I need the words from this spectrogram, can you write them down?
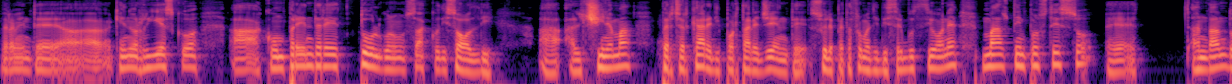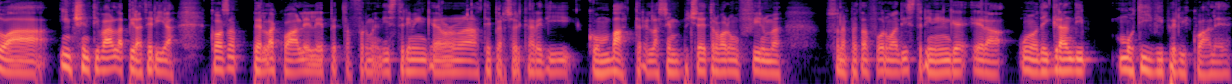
veramente uh, che non riesco a comprendere, tolgono un sacco di soldi a, al cinema per cercare di portare gente sulle piattaforme di distribuzione, ma al tempo stesso eh, andando a incentivare la pirateria, cosa per la quale le piattaforme di streaming erano nate per cercare di combattere la semplicità di trovare un film su una piattaforma di streaming era uno dei grandi motivi per il quale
